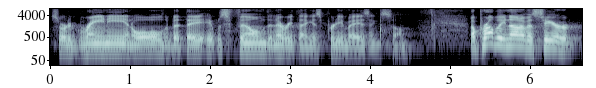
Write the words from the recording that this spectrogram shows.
sort of grainy and old, but they, it was filmed and everything. It's pretty amazing. So, now, probably none of us here,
